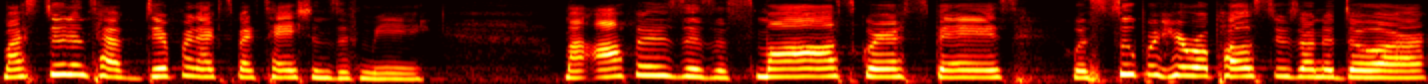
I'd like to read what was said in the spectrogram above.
my students have different expectations of me. My office is a small square space with superhero posters on the door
